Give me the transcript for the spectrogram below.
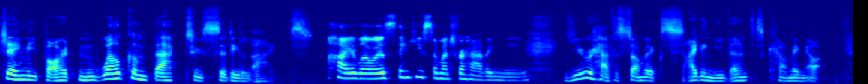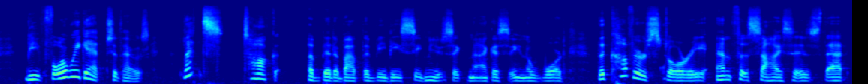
Jamie Barton, welcome back to City Lights. Hi, Lois. Thank you so much for having me. You have some exciting events coming up. Before we get to those, let's talk a bit about the BBC Music Magazine Award. The cover story emphasizes that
